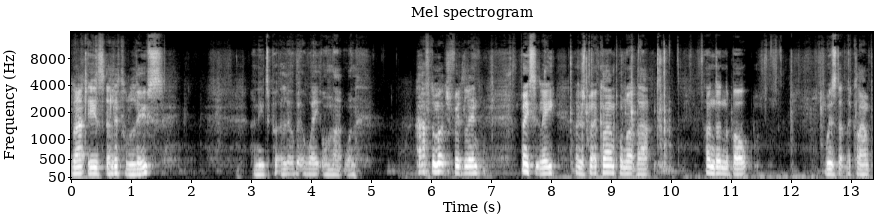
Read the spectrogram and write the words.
Right, that is a little loose. I need to put a little bit of weight on that one. After much fiddling, basically I just put a clamp on like that, undone the bolt, whizzed up the clamp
